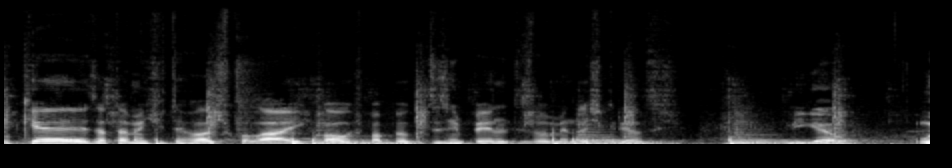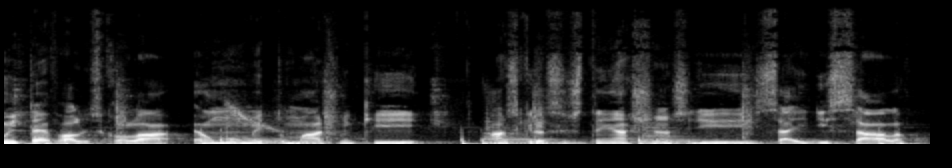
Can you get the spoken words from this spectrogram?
O que é exatamente o intervalo escolar e qual o papel que desempenha no desenvolvimento das crianças? Miguel, o intervalo escolar é um momento máximo em que as crianças têm a chance de sair de sala,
